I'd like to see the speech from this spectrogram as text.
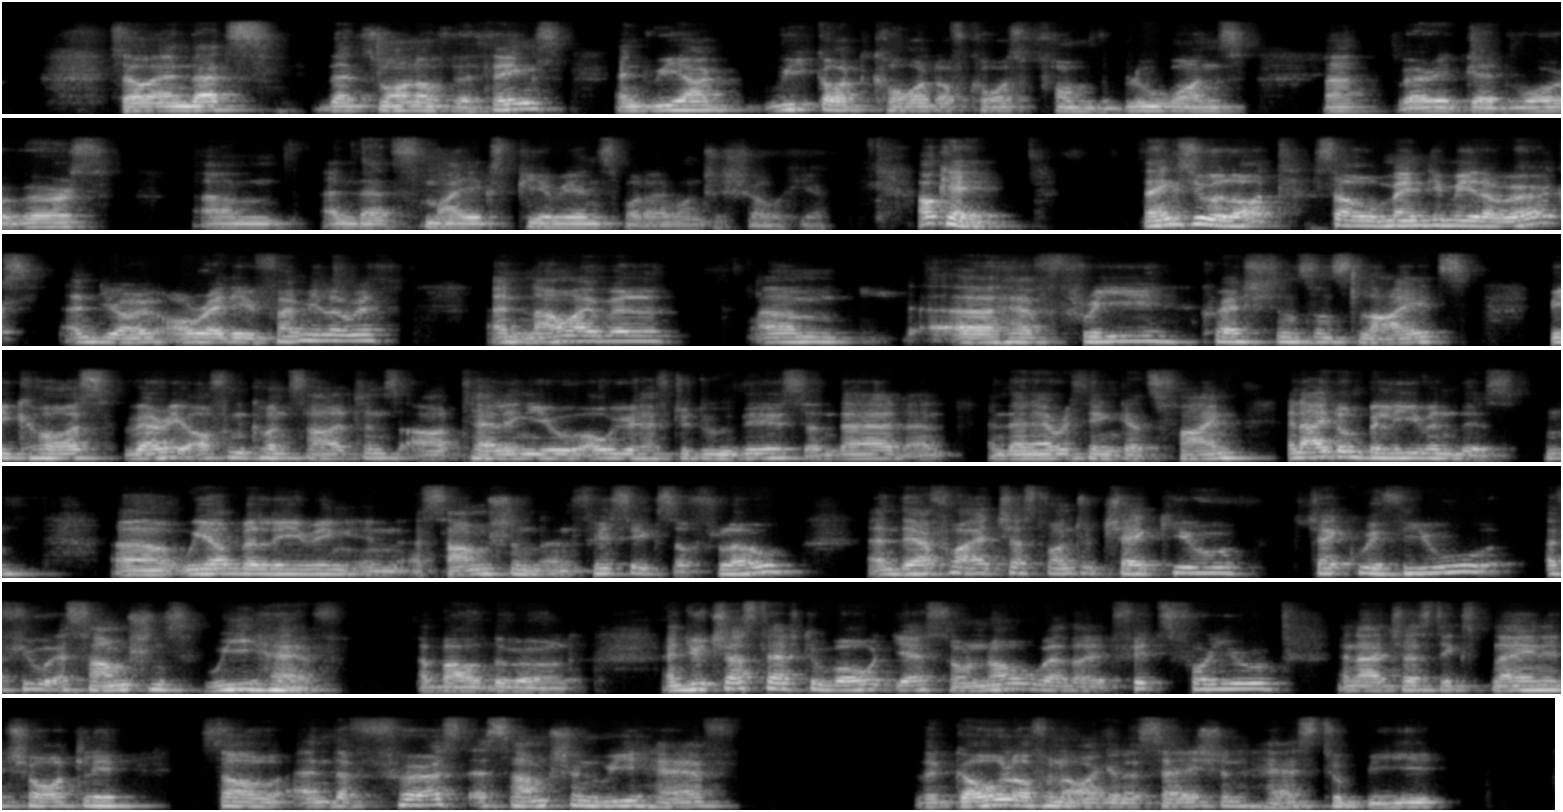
So and that's that's one of the things. And we are we got called, of course, from the blue ones, where it get worse. Um, and that's my experience, what I want to show here. Okay, thanks you a lot. So Mentimeter works, and you're already familiar with. And now I will um, uh, have three questions and slides because very often consultants are telling you, oh, you have to do this and that, and, and then everything gets fine. And I don't believe in this. Hmm? Uh, we are believing in assumption and physics of flow. And therefore, I just want to check you, check with you a few assumptions we have about the world. And you just have to vote yes or no, whether it fits for you. And I just explain it shortly. So, and the first assumption we have the goal of an organization has to be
